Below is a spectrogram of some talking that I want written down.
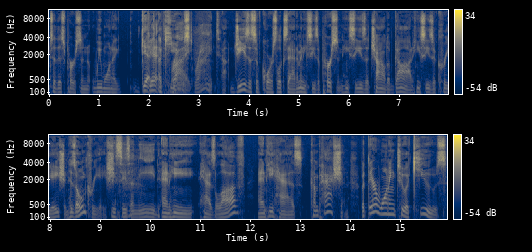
to this person we want to get, Get, accused. Right, right. Uh, Jesus, of course, looks at him and he sees a person. He sees a child of God. He sees a creation, his own creation He sees a need. and he has love and he has compassion, but they're wanting to accuse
